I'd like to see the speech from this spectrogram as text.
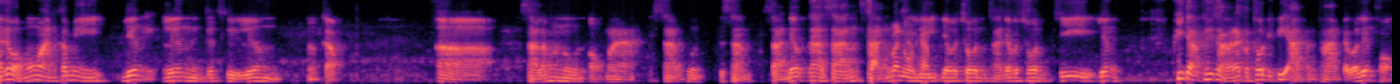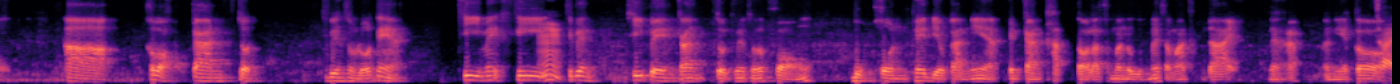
นเขาบอกเมื่อวานก็มีเรื่องอีกเรื่องหนึ่งก็คือเรื่องเหมือนกับศาลรัฐธรรมนูญออกมาสารรัฐมนูญคือสารสารเดียวสารสารรัฐมนูญเยาวชนสารเยาวชนที่เรื่องพี่จำที่สารนะขอโทษที่พี่อ่านผ่านๆแต่ว่าเรื่องของอ่าเขาบอกการจดทะเบียนสมรสเนี่ย ที่ไม่ที่ที่เป็นที่เป็นการจดทะเบียนสมรสของบุคคลเพศเดียวกันเนี่ย เป็นการขัดต่อรัฐธรรมนูญไม่สามารถทำได้ นะครับอันนี้ก็ใช่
